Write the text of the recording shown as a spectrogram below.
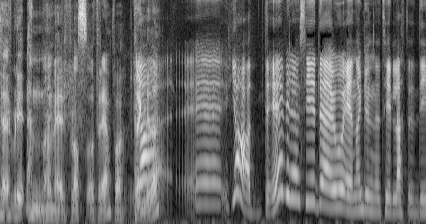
Det blir enda mer plass å trene på. Trenger vi det? Ja, det vil jeg si. Det er jo en av grunnene til at de,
